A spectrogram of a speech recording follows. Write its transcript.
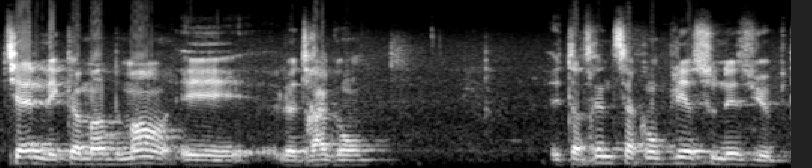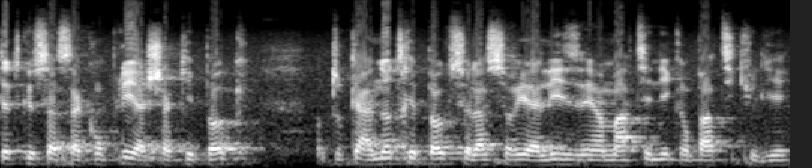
tiennent les commandements et le dragon est en train de s'accomplir sous nos yeux. Peut-être que ça s'accomplit à chaque époque. En tout cas, à notre époque, cela se réalise, et en Martinique en particulier.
